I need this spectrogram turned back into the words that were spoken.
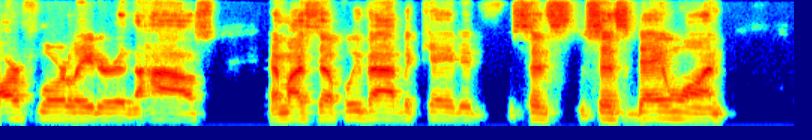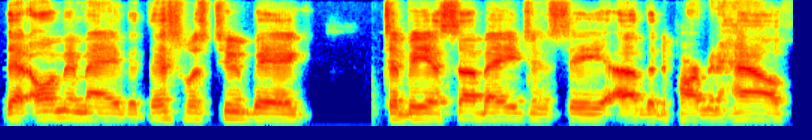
our floor leader in the House, and myself, we've advocated since since day one that OMMA that this was too big to be a sub agency of the Department of Health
